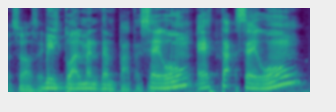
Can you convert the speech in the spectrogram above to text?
Eso es así. Virtualmente empate. Según esta, según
